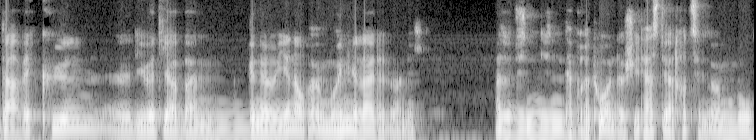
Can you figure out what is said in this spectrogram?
da wegkühlen, äh, die wird ja beim Generieren auch irgendwo hingeleitet, oder nicht? Also diesen, diesen Temperaturunterschied hast du ja trotzdem irgendwo.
